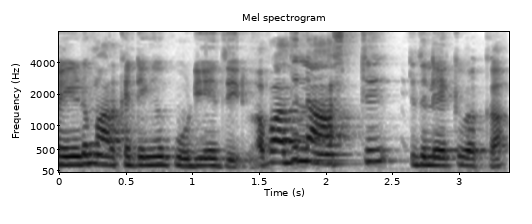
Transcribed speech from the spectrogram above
പെയ്ഡ് മാർക്കറ്റിംഗ് കൂടിയേ തീരും. അപ്പോൾ അത് ലാസ്റ്റ് ഇതിലേക്ക് വെക്കാം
